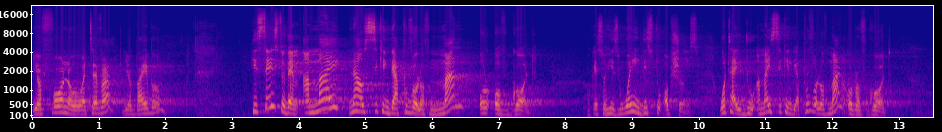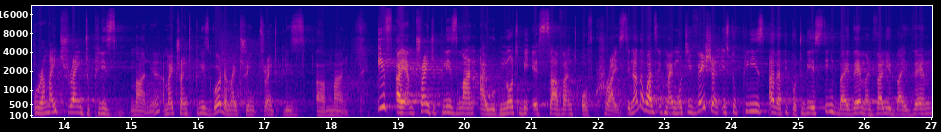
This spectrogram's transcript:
your phone or whatever, your Bible. He says to them, Am I now seeking the approval of man or of God? Okay, so he's weighing these two options. What I do, am I seeking the approval of man or of God? Or am I trying to please man? Yeah? Am I trying to please God? Am I trying, trying to please uh, man? If I am trying to please man, I would not be a servant of Christ. In other words, if my motivation is to please other people, to be esteemed by them and valued by them,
